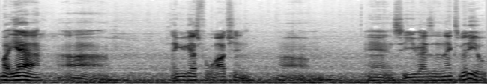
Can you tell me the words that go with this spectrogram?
but yeah, uh, thank you guys for watching, um, and see you guys in the next video.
